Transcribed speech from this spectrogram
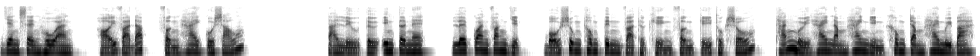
Jensen Huang, hỏi và đáp, phần 2 của 6. Tài liệu từ Internet, Lê Quang Văn Dịch, bổ sung thông tin và thực hiện phần kỹ thuật số, tháng 12 năm 2023.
